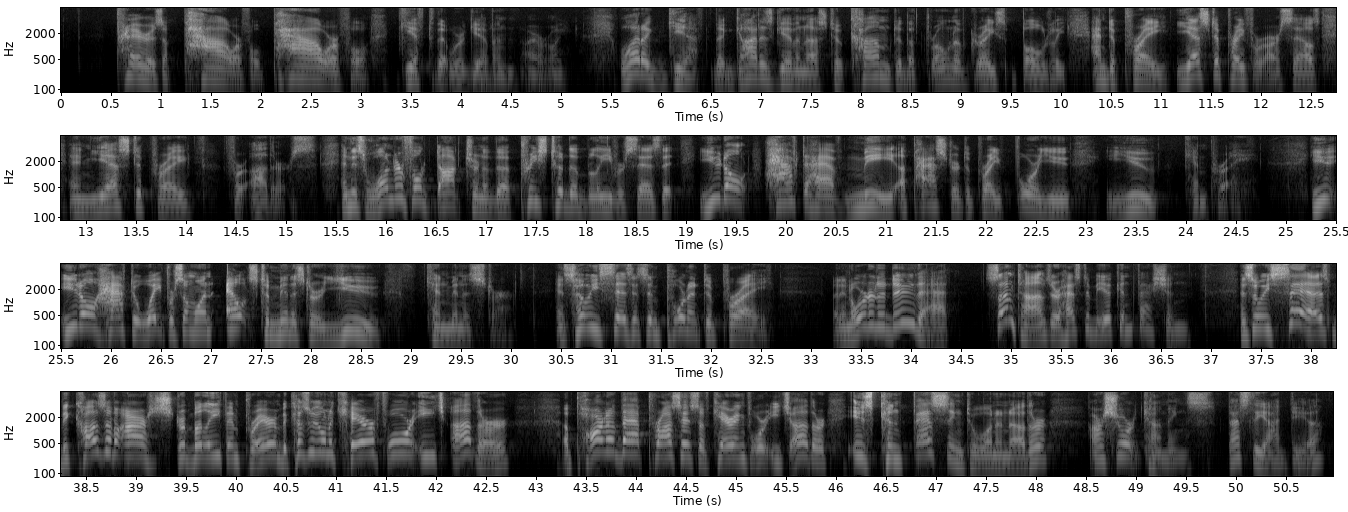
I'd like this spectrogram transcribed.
Prayer is a powerful, powerful gift that we're given, aren't we? What a gift that God has given us to come to the throne of grace boldly and to pray. Yes, to pray for ourselves, and yes, to pray for others. And this wonderful doctrine of the priesthood of believers says that you don't have to have me, a pastor, to pray for you. You can pray. You, you don't have to wait for someone else to minister. You can minister. And so he says it's important to pray. But in order to do that, sometimes there has to be a confession. And so he says, because of our belief in prayer and because we want to care for each other, a part of that process of caring for each other is confessing to one another our shortcomings. That's the idea.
